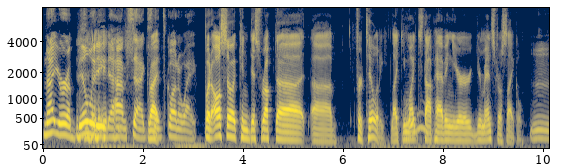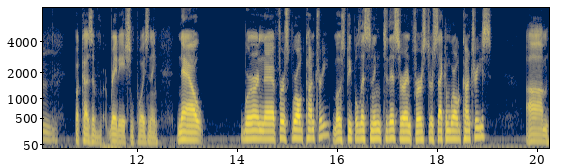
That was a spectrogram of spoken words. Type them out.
not your ability to have sex Right. that's gone away. But also it can disrupt uh, uh, fertility. Like you might stop having your your menstrual cycle Mm. because of radiation poisoning. Now, we're in a first world country. Most people listening to this are in first or second world countries. Um,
